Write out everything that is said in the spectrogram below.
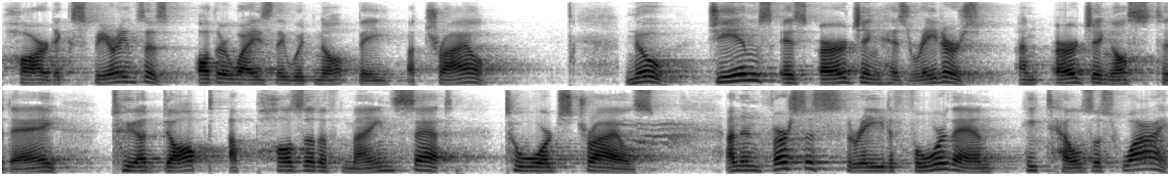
hard experiences, otherwise, they would not be a trial. No, James is urging his readers and urging us today to adopt a positive mindset towards trials. And in verses 3 to 4, then, he tells us why.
